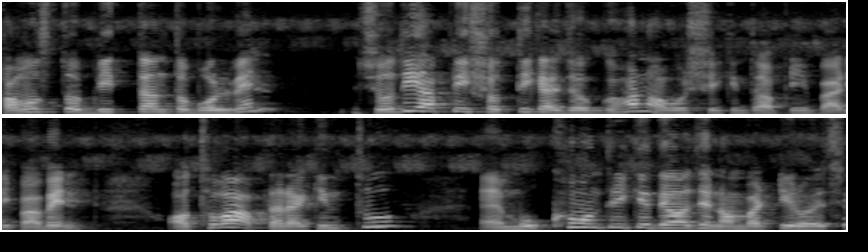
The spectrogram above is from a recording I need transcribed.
সমস্ত বৃত্তান্ত বলবেন। যদি আপনি সত্যিকার যোগ্য হন, অবশ্যই কিন্তু আপনি বাড়ি পাবেন। অথবা আপনারা কিন্তু মুখ্যমন্ত্রীকে দেওয়া যে নম্বরটি রয়েছে,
